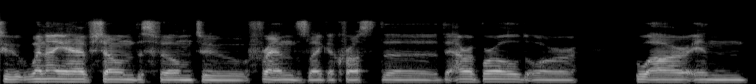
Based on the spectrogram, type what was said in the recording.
to when I have shown this film to friends like across the the Arab world or who are in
